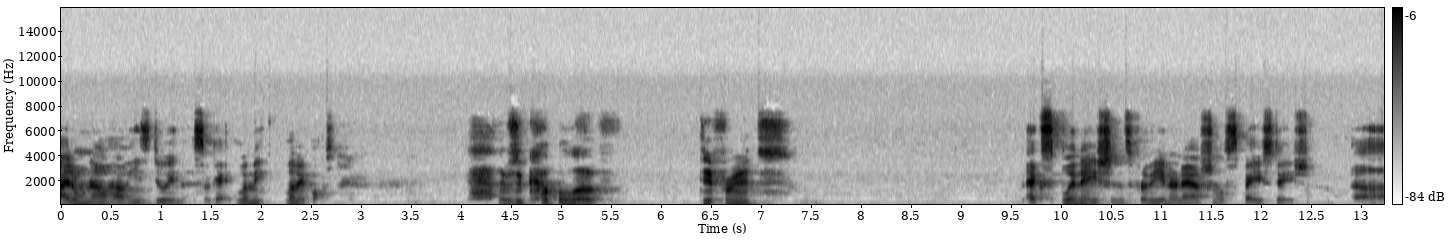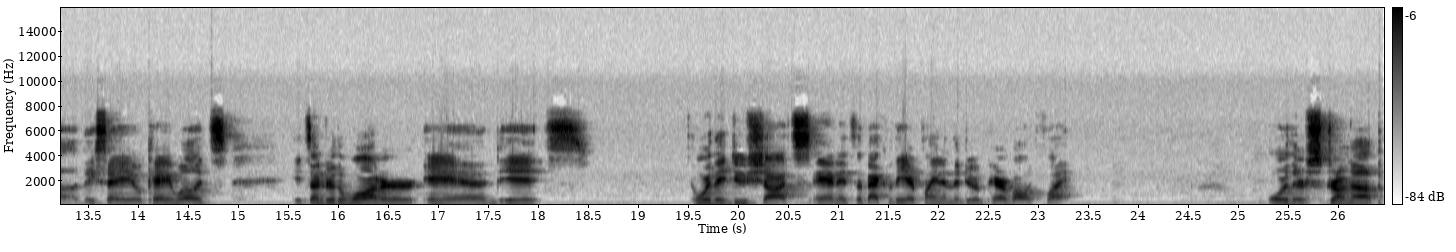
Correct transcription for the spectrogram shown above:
I don't know how he's doing this. Okay, let me let me pause. There's a couple of different explanations for the International Space Station. Uh, they say, okay, well, it's it's under the water and it's, or they do shots and it's the back of the airplane and they're doing parabolic flight, or they're strung up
